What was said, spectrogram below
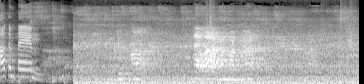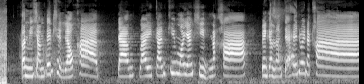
ท้าเต็มยุบมาก แต่ว่ามันมันมาก ตอนนี้ฉันเต้นเสร็จแล้วค่ะ ตามไปกันที่มอยังฉีดนะคะ เป็นกำลังใจให้ด้วยนะคะค่ะ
